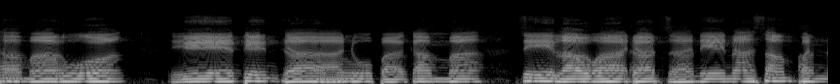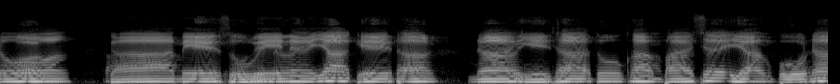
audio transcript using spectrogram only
ธรรมาหัวเตตินจานุปกรรมะศีลาวาดัสเนนะสัมปันโนกาเมสุเวนยะเกทังนาหิชาตุคัมภาชยังปุนา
